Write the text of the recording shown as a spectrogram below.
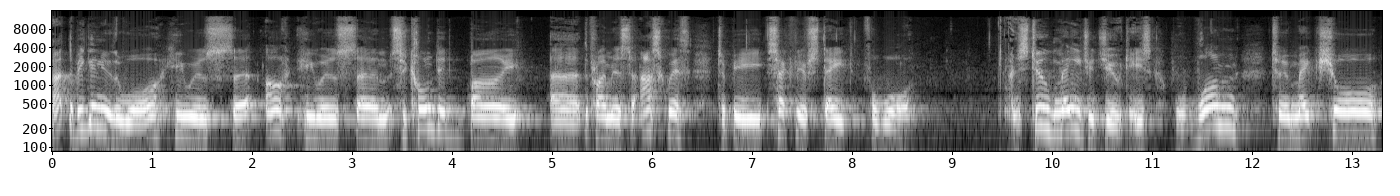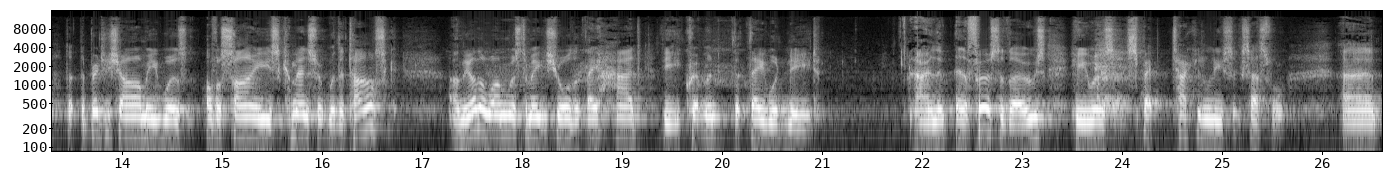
At the beginning of the war, he was, uh, he was um, seconded by uh, the Prime Minister Asquith to be Secretary of State for War. And his two major duties were one, to make sure that the British Army was of a size commensurate with the task, and the other one was to make sure that they had the equipment that they would need. Now, in the, in the first of those, he was spectacularly successful. Uh,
